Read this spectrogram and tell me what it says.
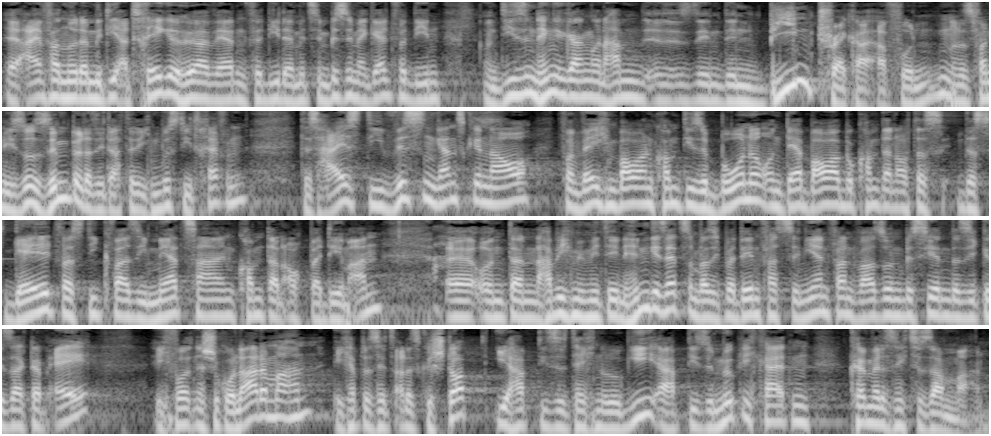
äh, einfach nur damit die Erträge höher werden für die, damit sie ein bisschen mehr Geld verdienen. Und die sind hingegangen und haben äh, den, den Bean-Tracker erfunden. Und das fand ich so simpel, dass ich dachte, ich muss die treffen. Das heißt, die wissen ganz genau, von welchen Bauern kommt diese Bohne und der Bauer bekommt dann auch das, das Geld, was die quasi mehr zahlen, kommt dann auch bei dem an. Äh, und dann habe ich mich mit denen hingesetzt und was ich bei denen faszinierend fand, war so ein bisschen, dass ich gesagt habe, ey, ich wollte eine Schokolade machen, ich habe das jetzt alles gestoppt, ihr habt diese Technologie, ihr habt diese Möglichkeiten, können wir das nicht zusammen machen?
